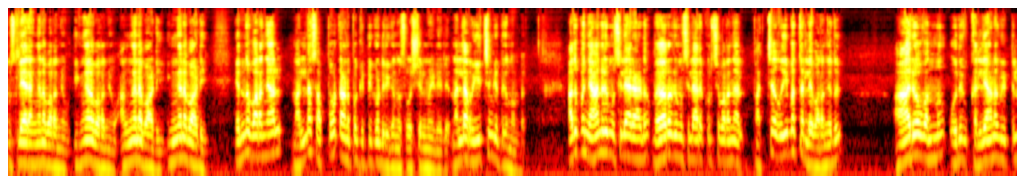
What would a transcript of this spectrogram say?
മുസ്ലിയാർ അങ്ങനെ പറഞ്ഞു ഇങ്ങനെ പറഞ്ഞു അങ്ങനെ പാടി ഇങ്ങനെ പാടി എന്ന് പറഞ്ഞാൽ നല്ല സപ്പോർട്ടാണ് ഇപ്പൊ കിട്ടിക്കൊണ്ടിരിക്കുന്നത് സോഷ്യൽ മീഡിയയിൽ നല്ല റീച്ചും കിട്ടുന്നുണ്ട്. അതിപ്പോ ഞാനൊരു മുസ്ലിയാരാണ് വേറൊരു മുസ്ലിയാരെ കുറിച്ച് പറഞ്ഞാൽ പച്ച റീബത്തല്ലേ പറഞ്ഞത്? ആരോ വന്ന് ഒരു കല്യാണ വീട്ടിൽ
